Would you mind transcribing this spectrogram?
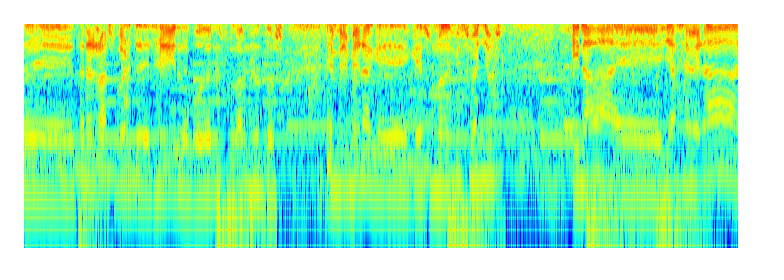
eh, tener la suerte de seguir, de poder disfrutar minutos en primera, que, que es uno de mis sueños. Y nada, eh, ya se verá,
